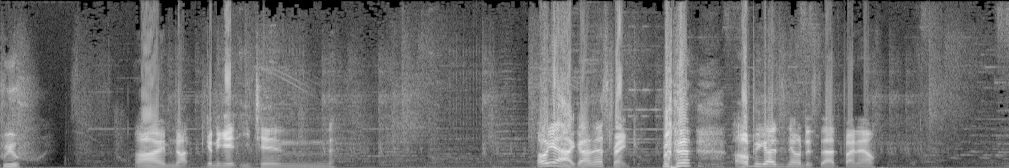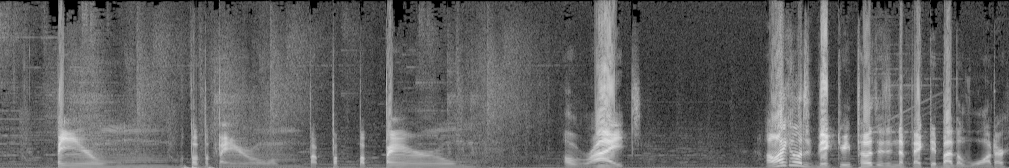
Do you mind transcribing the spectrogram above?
Whew. I'm not gonna get eaten. Oh yeah, I got an S rank. I hope you guys noticed that by now. Alright. I like how his victory pose isn't affected by the water.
